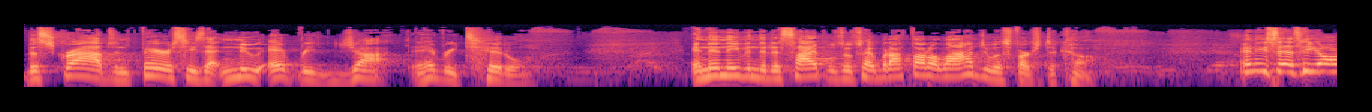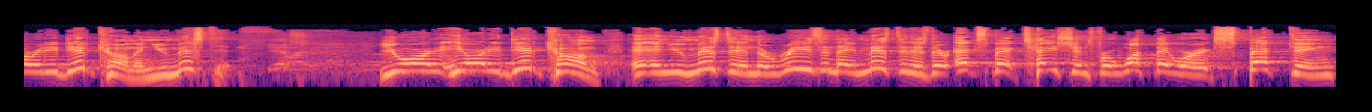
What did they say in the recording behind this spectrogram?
The scribes and Pharisees that knew every jot, and every tittle. And then even the disciples would say, But I thought Elijah was first to come. And he says, He already did come and you missed it. You already, he already did come and you missed it. And the reason they missed it is their expectations for what they were expecting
